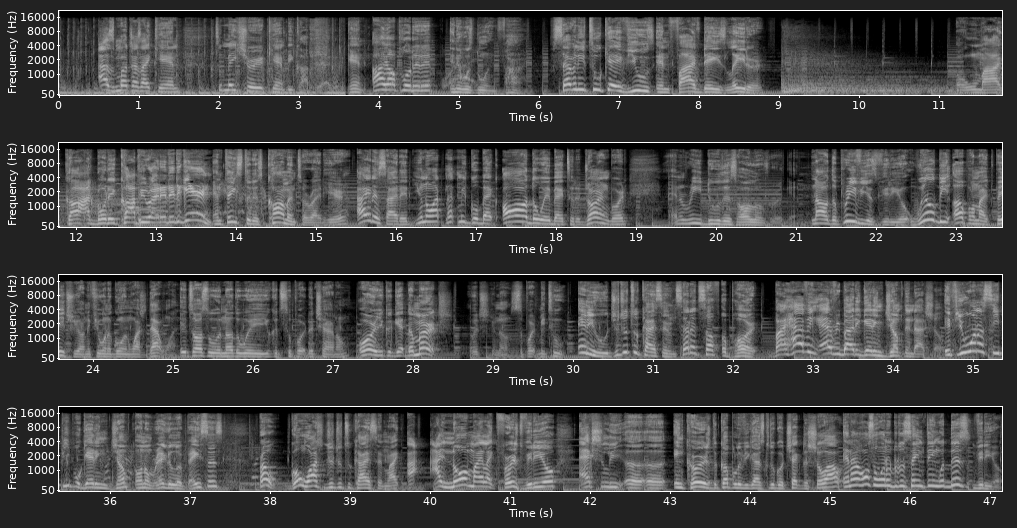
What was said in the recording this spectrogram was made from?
as much as I can to make sure it can't be copyrighted again. I uploaded it, and it was doing fine. 72k views, and five days later, Oh my god, bro, they copyrighted it again! And thanks to this commenter right here, I decided, you know what, let me go back all the way back to the drawing board and redo this all over again. Now, the previous video will be up on my Patreon if you want to go and watch that one. It's also another way you could support the channel, or you could get the merch, which, you know, support me too. Anywho, Jujutsu Kaisen set itself apart by having everybody getting jumped in that show. If you want to see people getting jumped on a regular basis, bro, go watch Jujutsu Kaisen. Like, I, I know my like first video actually uh, uh, encouraged a couple of you guys to go check the show out, and I also want to do the same thing with this video.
